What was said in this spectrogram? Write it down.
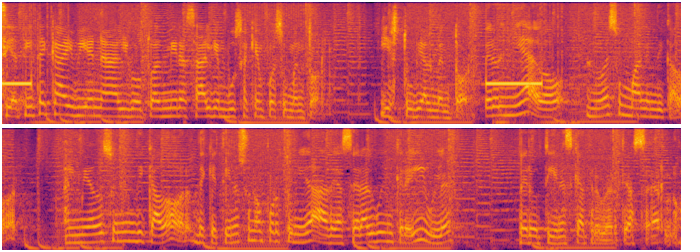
Si a ti te cae bien algo, tú admiras a alguien, busca quién fue su mentor y estudia al mentor. Pero el miedo no es un mal indicador. El miedo es un indicador de que tienes una oportunidad de hacer algo increíble, pero tienes que atreverte a hacerlo.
